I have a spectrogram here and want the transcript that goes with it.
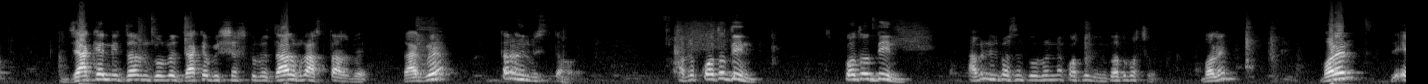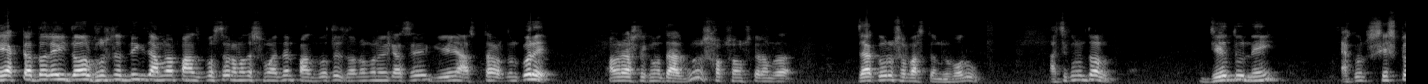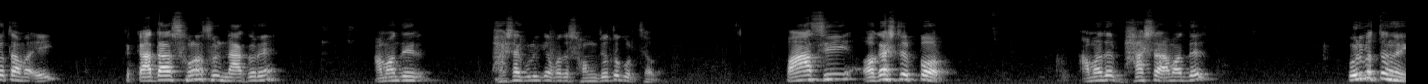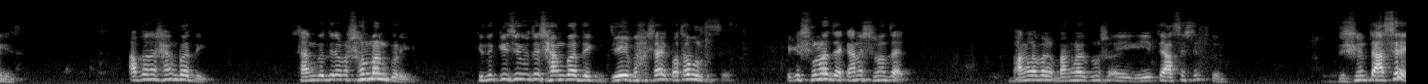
যাকে নির্ধারণ করবে, যাকে বিশ্বাস করবে, যার উপর আস্থা আসবে, রাখবে, তারা নির্বাচিত হবে। আপনি কতদিন কতদিন আপনি নির্বাচন করবেন না কতদিন, কত বছর? বলেন। বলেন, এই একটা দল, এই দল ঘোষণার দিক যে আমরা পাঁচ বছর আমাদের সময় দেন, পাঁচ বছর জনগণের কাছে গিয়ে আস্থা অর্জন করে আমরা রাষ্ট্র ক্ষমতা আসব, সব সংস্কার আমরা যা করব সব বাস্তবায়ন করব বলো আছে কোনো দল? যেহেতু নেই, এখন শেষ কথা আমার এই যে কাদা ছোঁড়াছড়ি না করে আমাদের ভাষাগুলিকে আমাদের সংযত করতে হবে। পাঁচই অগাস্টের পর আমাদের ভাষা, আমাদের পরিবর্তন হয়ে গেছে। আপনারা সাংবাদিক। সাংবাদিক আমরা সম্মান করি। কিন্তু কিছু কিছু সাংবাদিক যে ভাষায় কথা বলতেছে, একে শোনা যায়, কানে শোনা যায়। বাংলা বাংলার কোনো ইয়েতে আছে সে তো? দৃশ্যতে আছে?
